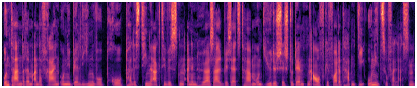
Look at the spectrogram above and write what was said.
unter anderem an der Freien Uni Berlin, wo Pro-Palästina-Aktivisten einen Hörsaal besetzt haben und jüdische Studenten aufgefordert haben, die Uni zu verlassen.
